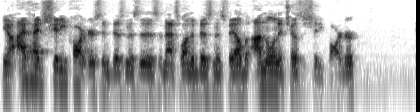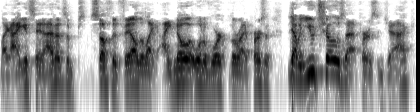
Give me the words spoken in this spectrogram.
You know, I've had shitty partners in businesses and that's why the business failed, but I'm the one that chose a shitty partner. Like I can say that I've had some stuff that failed that like I know it would have worked with the right person. Yeah, but you chose that person, Jack.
